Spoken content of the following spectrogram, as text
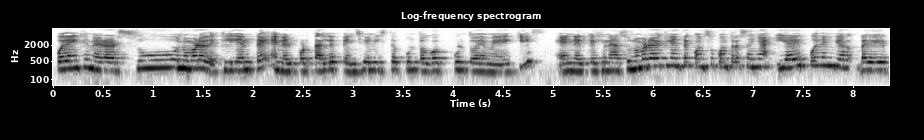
pueden generar su número de cliente en el portal de pensioniste.gov.mx, en el que genera su número de cliente con su contraseña y ahí pueden eh,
